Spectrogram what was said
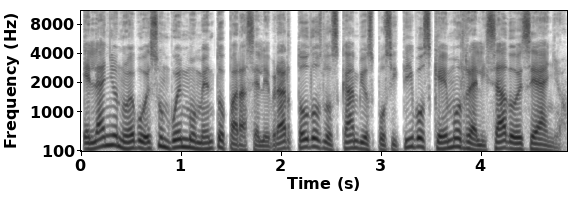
El Año Nuevo es un buen momento para celebrar todos los cambios positivos que hemos realizado ese año.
